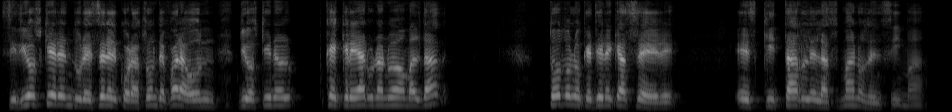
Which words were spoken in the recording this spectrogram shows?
Si Dios quiere endurecer el corazón de Faraón, Dios tiene que crear una nueva maldad. todo lo que tiene que hacer es quitarle las manos de encima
